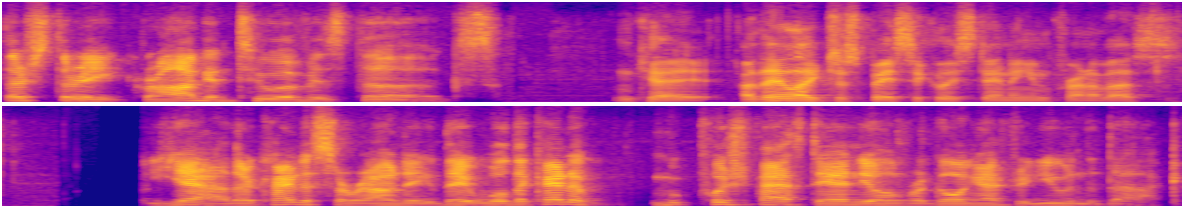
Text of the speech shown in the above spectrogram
There's three, Grog and two of his thugs. Okay, are they like just basically standing in front of us? Yeah, they're kind of surrounding. They well, they kind of push past Daniel for going after you in the dock.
